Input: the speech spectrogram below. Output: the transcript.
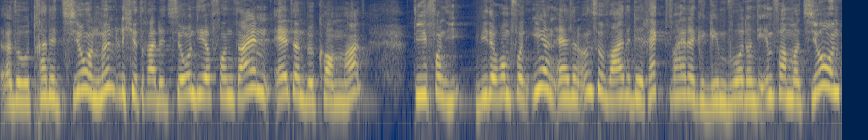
also Tradition, mündliche Tradition, die er von seinen Eltern bekommen hat, die von, wiederum von ihren Eltern und so weiter direkt weitergegeben wurde. Und die Information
